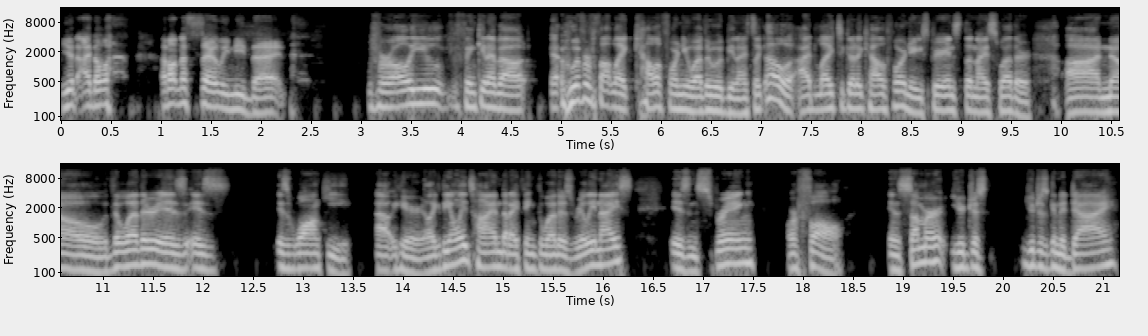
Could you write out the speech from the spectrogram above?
you know, i don't i don't necessarily need that For all you thinking about whoever thought like California weather would be nice, like, oh, I'd like to go to California, experience the nice weather. Uh no, the weather is is is wonky out here. Like the only time that I think the weather is really nice is in spring or fall. In summer, you're just you're just gonna die.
